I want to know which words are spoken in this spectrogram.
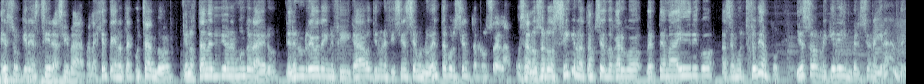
Eso quiere decir, así para, la gente que nos está escuchando, que no está metido en el mundo del agro, tener un riego tecnificado tiene una eficiencia de un 90% en el uso del agua. O sea, nosotros sí que nos estamos haciendo cargo del tema hídrico hace mucho tiempo. Y eso requiere inversiones grandes,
